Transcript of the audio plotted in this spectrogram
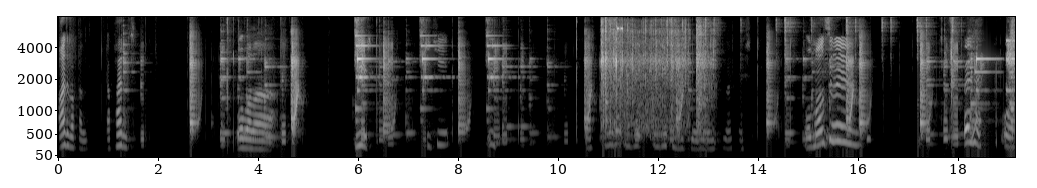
Hadi bakalım. Yaparız. Obala. Bir. iki, Üç. Bak burada iyice, iyice fizikli olmalısın arkadaşlar. Olmalısınız. Ölme. Oh.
